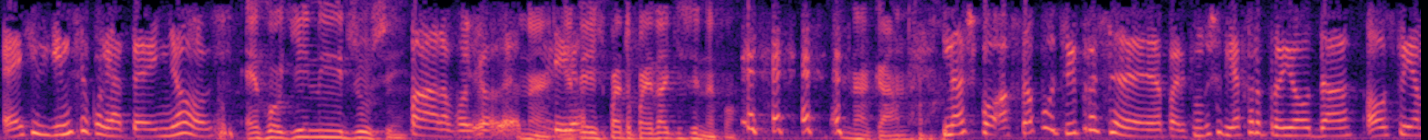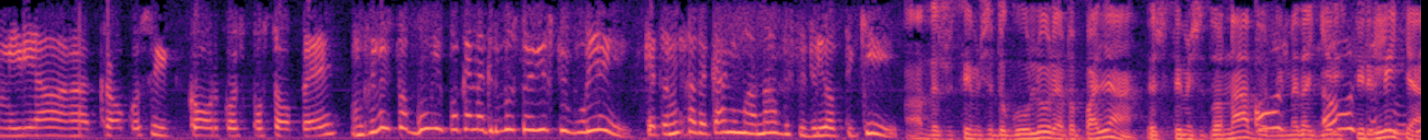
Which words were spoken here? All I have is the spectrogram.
Έχει γίνει σοκολατένιος. Έχω γίνει τζούσι. Πάρα πολύ ωραία. Ναι, Τέλεια. γιατί έχει πάει το παϊδάκι σύννεφο. Τι να κάνω; Να σου πω, αυτό που ο Τσίπρας ε, απαριθμούσε διάφορα προϊόντα, Όστρια, Μίλα, Κρόκος ή Κόρκος, πώς το είπε, μου θυμίζει τον Google που έκανε ακριβώς το ίδιο στη Βουλή. Και τον είχατε κάνει μανάβη στην τηλεοπτική. Α, δεν σου θύμισε τον κουλούρι από το παλιά; Δεν σου θύμισε τον Άδωνη με τα γυριστηρλίκια.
